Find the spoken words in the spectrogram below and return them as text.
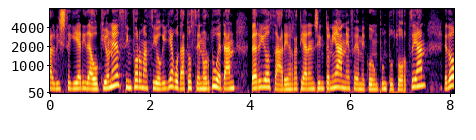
albistegiari dagokionez, informazio gehiago datozen orduetan berrio zahari erratiaren sintonian fmko edo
